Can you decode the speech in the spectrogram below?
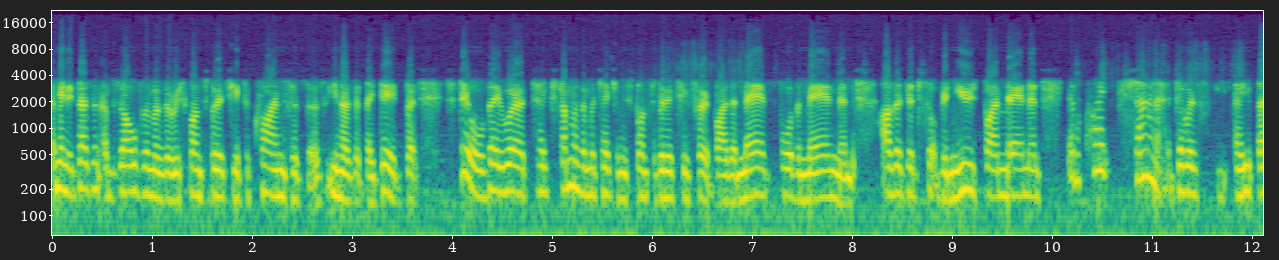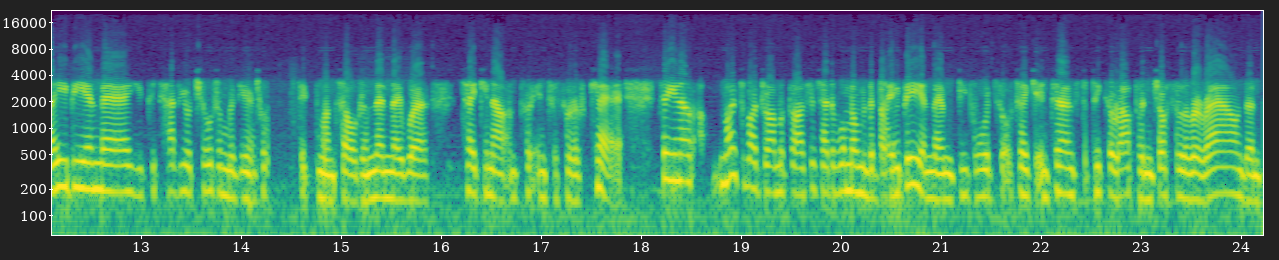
I mean, it doesn't absolve them of the responsibility of the crimes of, of you know that they did, but still, they were take some of them were taking responsibility for it by the men for the men, and others had sort of been used by men, and they were quite sad. There was a baby in there. You could have your children with you until six months old, and then they were taken out and put into sort of care. So, you know, most of our drama classes had a woman with a baby, and then people would sort of take it in turns to pick her up and jostle her around. And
